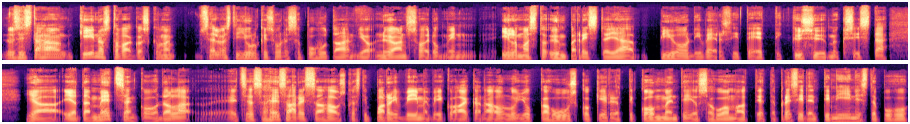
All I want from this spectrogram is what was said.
No siis tähän on kiinnostavaa, koska me selvästi julkisuudessa puhutaan jo nyanssoidummin ilmasto-, ympäristö- ja biodiversiteettikysymyksistä. Ja, ja tämän metsän kohdalla itse asiassa Hesarissa on hauskasti parin viime viikon aikana ollut Jukka Huusko kirjoitti kommentin, jossa huomautti, että presidentti Niinistö puhuu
